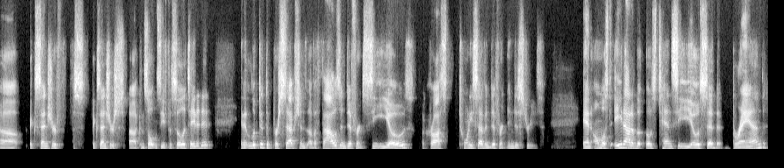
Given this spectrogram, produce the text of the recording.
Uh, Accenture, Accenture uh, consultancy facilitated it, and it looked at the perceptions of a thousand different CEOs across 27 different industries. And almost eight out of those 10 CEOs said that brand,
